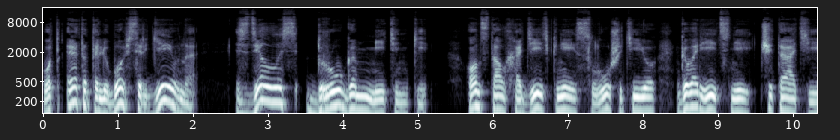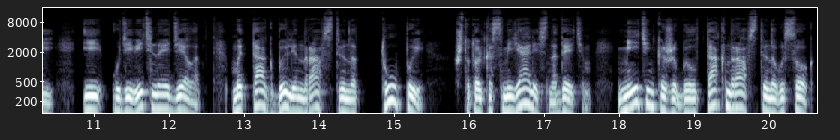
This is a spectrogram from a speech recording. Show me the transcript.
Вот эта-то Любовь Сергеевна сделалась другом Митеньки. Он стал ходить к ней, слушать ее, говорить с ней, читать ей. И удивительное дело, мы так были нравственно тупы, что только смеялись над этим. Митенька же был так нравственно высок,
